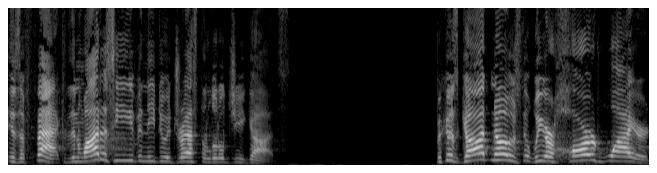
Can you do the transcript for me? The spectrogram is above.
is a fact, then why does he even need to address the little g gods? Because God knows that we are hardwired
